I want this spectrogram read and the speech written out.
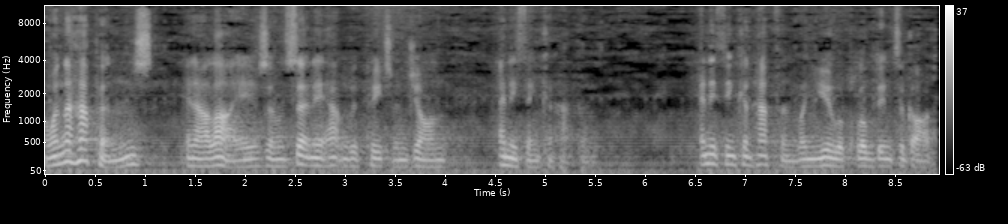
And when that happens in our lives, and certainly it happened with Peter and John, anything can happen. Anything can happen when you are plugged into God,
